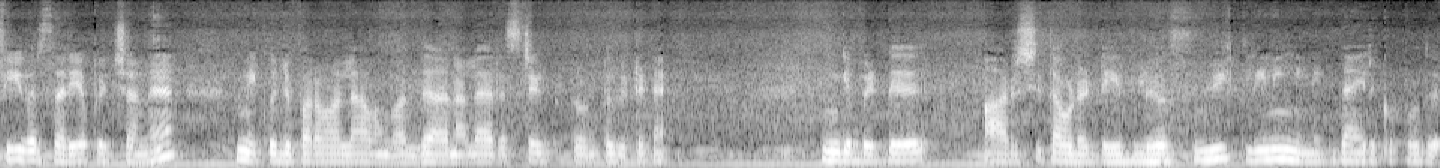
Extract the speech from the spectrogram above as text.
ஃபீவர் சரியாக போயிடுச்சான்னு. இன்னைக்கு கொஞ்சம் பரவாயில்ல அவங்க வந்து அதனால் ரெஸ்ட் எடுக்கட்டும்ட்டு விட்டுட்டேன். இங்கே பெட்டு ஹர்ஷிதாவோட டேபிள் ஃபுல் க்ளீனிங் இன்றைக்கி தான் இருக்க போகுது.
